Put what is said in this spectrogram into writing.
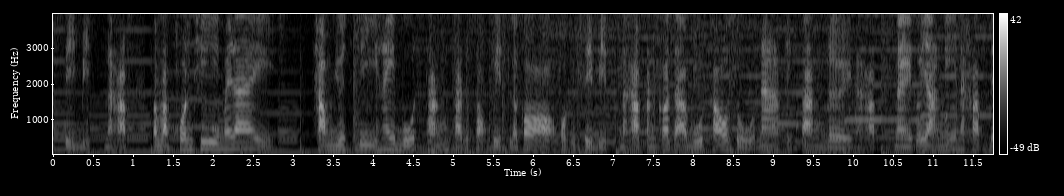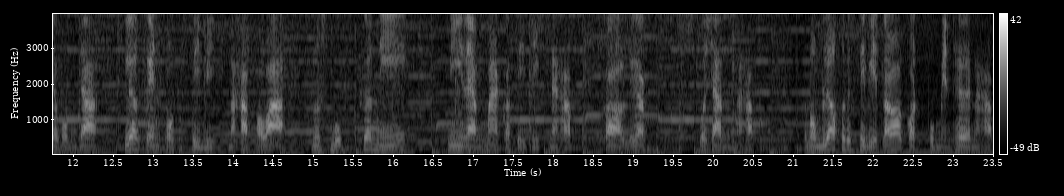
64 บิตนะครับสำหรับคนที่ไม่ได้ ทำ USB ให้บูตทั้ง 32 บิต แล้วก็ 64 บิตนะครับ มันก็จะบูตเข้าสู่หน้าติดตั้งเลยนะครับ ในตัวอย่างนี้นะครับ เดี๋ยวผมจะเลือกเป็น 64 บิตนะครับ เพราะว่าโน้ตบุ๊กเครื่องนี้มีแรมมากกว่า 4 จิกนะครับ ก็เลือกเวอร์ชันนะครับแต่ผมเลือก 64 บิต แล้วก็กดปุ่ม Enter นะครับ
